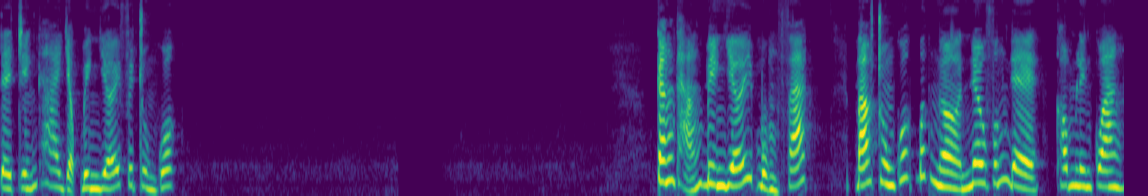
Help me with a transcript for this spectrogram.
để triển khai dọc biên giới với Trung Quốc. Căng thẳng biên giới bùng phát báo Trung Quốc bất ngờ nêu vấn đề không liên quan,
